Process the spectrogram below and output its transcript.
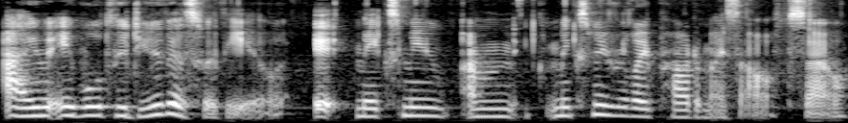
I'm able to do this with you. It makes me um makes me really proud of myself. So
